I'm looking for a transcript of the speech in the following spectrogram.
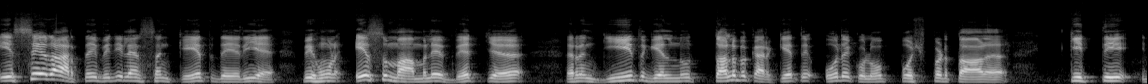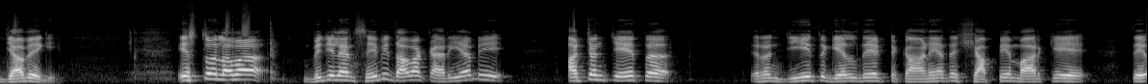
ਇਸੇ ਆਧਾਰ ਤੇ ਵਿਜੀਲੈਂਸ ਸੰਕੇਤ ਦੇ ਰਹੀ ਹੈ ਵੀ ਹੁਣ ਇਸ ਮਾਮਲੇ ਵਿੱਚ ਰਣਜੀਤ ਗਿੱਲ ਨੂੰ ਤਲਬ ਕਰਕੇ ਤੇ ਉਹਦੇ ਕੋਲੋਂ ਪੁੱਛ ਪੜਤਾਲ ਕੀਤੀ ਜਾਵੇਗੀ। ਇਸ ਤੋਂ ਇਲਾਵਾ ਵਿਜੀਲੈਂਸ ਇਹ ਵੀ ਦਾਵਾ ਕਰ ਰਹੀ ਹੈ ਵੀ ਅਚਨਚੇਤ ਰਣਜੀਤ ਗਿੱਲ ਦੇ ਟਿਕਾਣਿਆਂ ਤੇ ਛਾਪੇ ਮਾਰ ਕੇ ਤੇ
